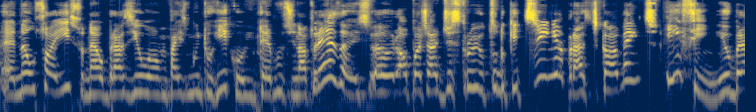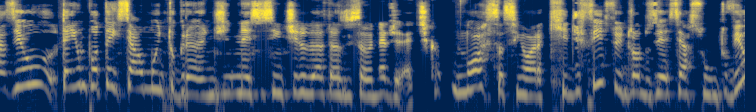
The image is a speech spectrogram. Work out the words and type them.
é, não só isso, né? O Brasil é um país muito rico em termos de natureza, a Europa já destruiu tudo que tinha, praticamente. Enfim, e o Brasil tem um potencial muito grande nesse sentido da transição energética. Nossa senhora, que difícil introduzir esse assunto, viu?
